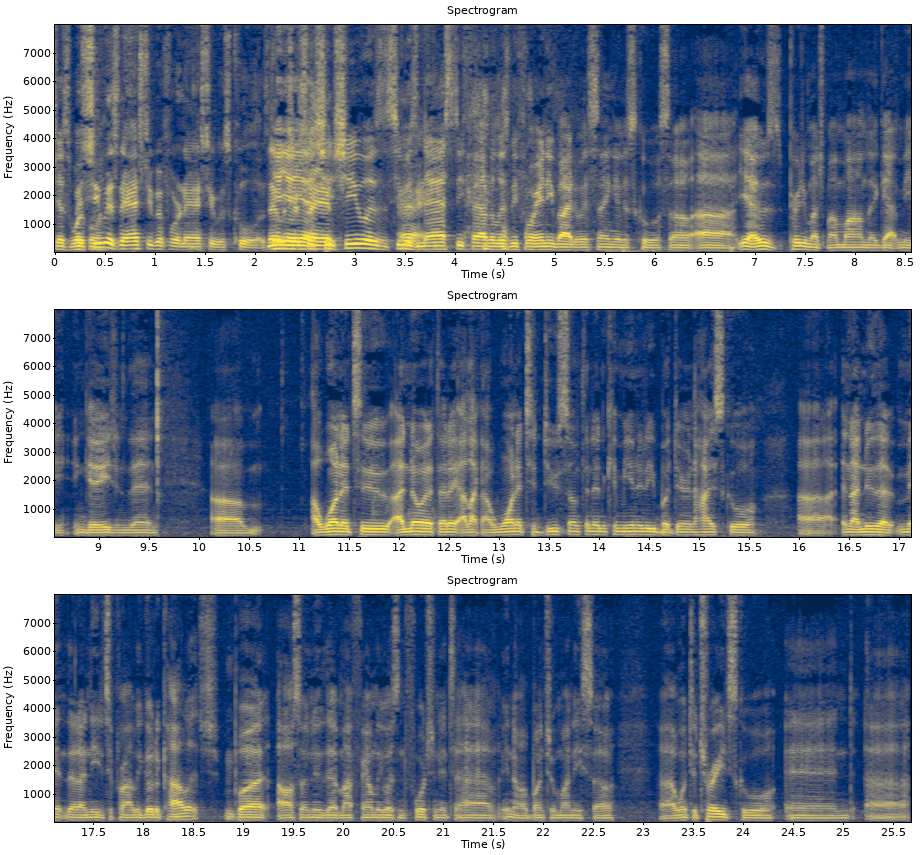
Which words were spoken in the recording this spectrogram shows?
just But she with- was nasty before nasty was cool. Is that yeah, what yeah, you're yeah. saying? She, she was she was Alright. nasty, fabulous before anybody was saying it was cool. So uh, yeah, it was pretty much my mom that got me engaged, and then um, I wanted to. I know at that age, I like I wanted to do something in the community, but during high school. Uh, and I knew that meant that I needed to probably go to college, Mm-hmm. but I also knew that my family wasn't fortunate to have, you know, a bunch of money. So I went to trade school, and uh,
